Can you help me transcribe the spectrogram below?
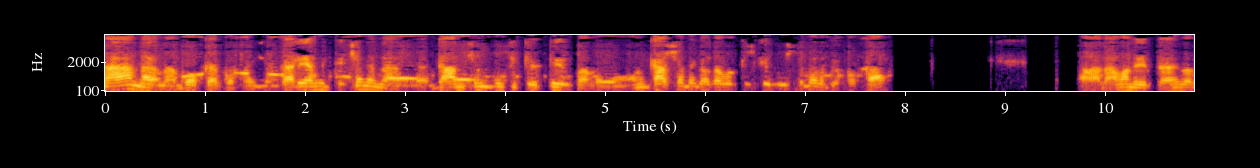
না না বকা কথা। গাড়ি আমি পিছনে না গান শুনতেছি কেউ টের পাবে না। আমি কার সাথে কথা বলতেছি বুঝতে পারবে বোকা। আর আমার এই ড্রাইভার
